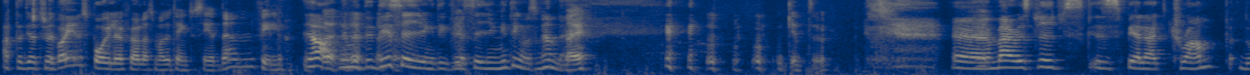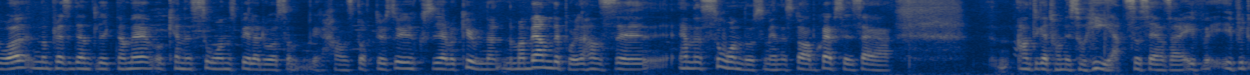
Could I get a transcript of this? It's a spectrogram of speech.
Att, att jag tror Det var ju en spoiler för alla som hade tänkt att se den filmen. ja, nej, men det, det säger ju ingenting för jag säger ju ingenting vad som händer. Nej. Vilken tur. Eh, Meryl Streep spelar Trump då, någon presidentliknande och hennes son spelar då som hans dotter. Så det är också jävla kul när, när man vänder på det. Hans, eh, hennes son då som är hennes stabschef säger så här. Han tycker att hon är så het. Så säger han så här. If, if, it,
